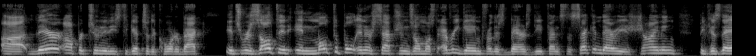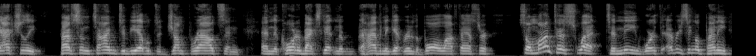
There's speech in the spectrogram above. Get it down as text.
uh, their opportunities to get to the quarterback. It's resulted in multiple interceptions almost every game for this Bears defense. The secondary is shining because they actually have some time to be able to jump routes and and the quarterback's getting the, having to get rid of the ball a lot faster. So Montez Sweat to me worth every single penny.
